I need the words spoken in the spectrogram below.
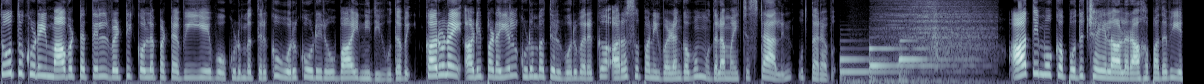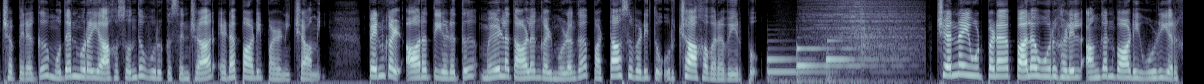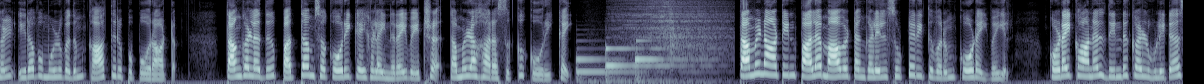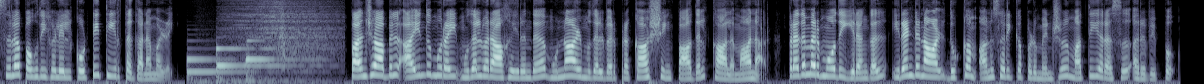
தூத்துக்குடி மாவட்டத்தில் வெட்டிக் கொல்லப்பட்ட விஏஓ குடும்பத்திற்கு ஒரு கோடி ரூபாய் நிதியுதவி கருணை அடிப்படையில் குடும்பத்தில் ஒருவருக்கு அரசு பணி வழங்கவும் முதலமைச்சர் ஸ்டாலின் உத்தரவு. அதிமுக பொதுச் செயலாளராக பதவியேற்ற பிறகு முதன்முறையாக சொந்த ஊருக்கு சென்றார் எடப்பாடி பழனிசாமி பெண்கள் ஆரத்தி எடுத்து மேள தாளங்கள் முழங்க பட்டாசு வெடித்து உற்சாக வரவேற்பு. சென்னை உட்பட பல ஊர்களில் அங்கன்வாடி ஊழியர்கள் இரவு முழுவதும் காத்திருப்பு போராட்டம். தங்களது பத்தம்ச கோரிக்கைகளை நிறைவேற்ற தமிழக அரசுக்கு கோரிக்கை. தமிழ்நாட்டின் பல மாவட்டங்களில் சுட்டெரித்து வரும் கோடை வெயில். கொடைக்கானல் திண்டுக்கல் உள்ளிட்ட சில பகுதிகளில் கொட்டி தீர்த்த கனமழை. பஞ்சாபில் ஐந்து முறை முதல்வராக இருந்த முன்னாள் முதல்வர் பிரகாஷ் சிங் பாதல் காலமானார். பிரதமர் மோடி இரங்கல் இரண்டு நாள் துக்கம் அனுசரிக்கப்படும் என்று மத்திய அரசு அறிவிப்பு.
